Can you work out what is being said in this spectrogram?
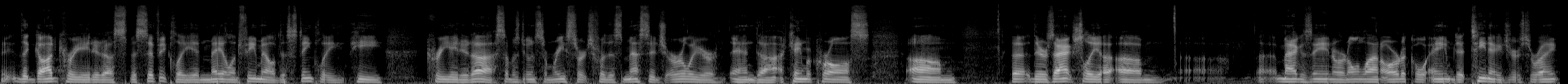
that god created us specifically in male and female distinctly he created us i was doing some research for this message earlier and uh, i came across um, uh, there's actually a, um, a magazine or an online article aimed at teenagers right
